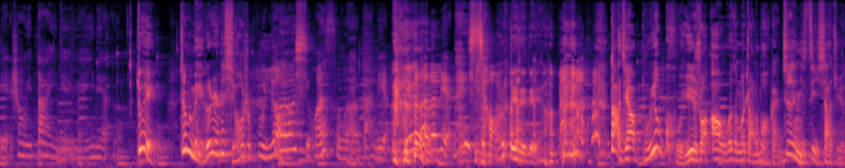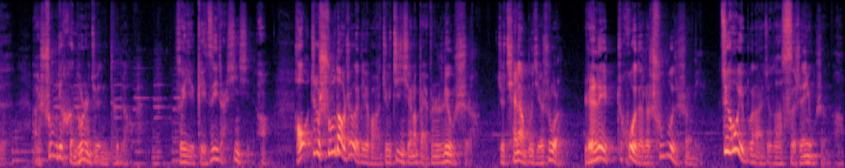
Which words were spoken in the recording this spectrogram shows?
脸稍微大一点、圆一点的。对，这每个人的喜好是不一样的。我要喜欢死我的大脸，因为她的脸太小了。对对对啊，大家不要苦于说啊，我怎么长得不好看，这是你自己瞎觉得啊，说不定很多人觉得你特别好看，所以给自己点信心啊。好，这个书到这个地方就进行了百分之六十了。就前两部结束了，人类获得了初步的胜利。最后一步呢，叫做死神永生啊。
